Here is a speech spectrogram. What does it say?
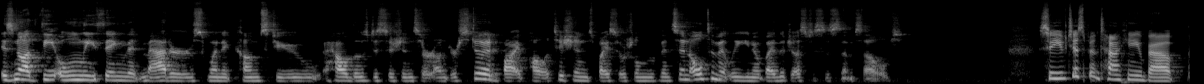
is not the only thing that matters when it comes to how those decisions are understood by politicians, by social movements, and ultimately, you know, by the justices themselves. So you've just been talking about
